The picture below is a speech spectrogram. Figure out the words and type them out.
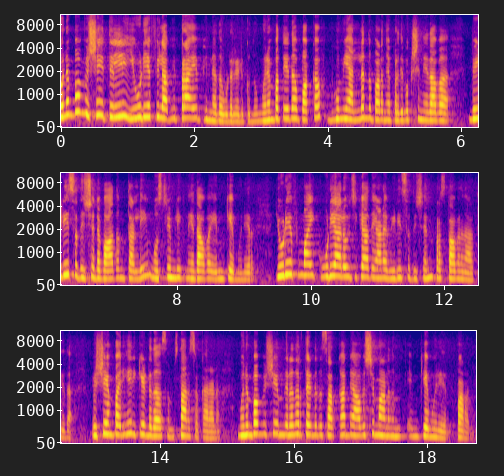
മുനമ്പം വിഷയത്തിൽ യു ഡി എഫിൽ അഭിപ്രായ ഭിന്നത ഉടലെടുക്കുന്നു. മുനമ്പത്തേത് വക്കഫ് ഭൂമി അല്ലെന്ന് പറഞ്ഞ പ്രതിപക്ഷ നേതാവ് വി ഡി സതീശന്റെ വാദം തള്ളി മുസ്ലിം ലീഗ് നേതാവ് M K Muneer. U D എഫുമായി കൂടിയാലോചിക്കാതെയാണ് വി ഡി സതീശൻ പ്രസ്താവന നടത്തിയത്. വിഷയം പരിഹരിക്കേണ്ടത് സംസ്ഥാന സർക്കാരാണ്. മുനമ്പം വിഷയം നിലനിർത്തേണ്ടത് സർക്കാരിന്റെ ആവശ്യമാണെന്നും എം കെ മുനീർ പറഞ്ഞു.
